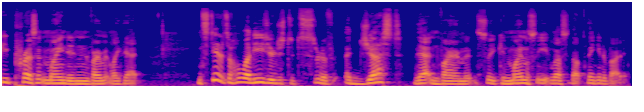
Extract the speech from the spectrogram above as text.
be present minded in an environment like that. Instead, it's a whole lot easier just to sort of adjust that environment so you can mindlessly eat less without thinking about it.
